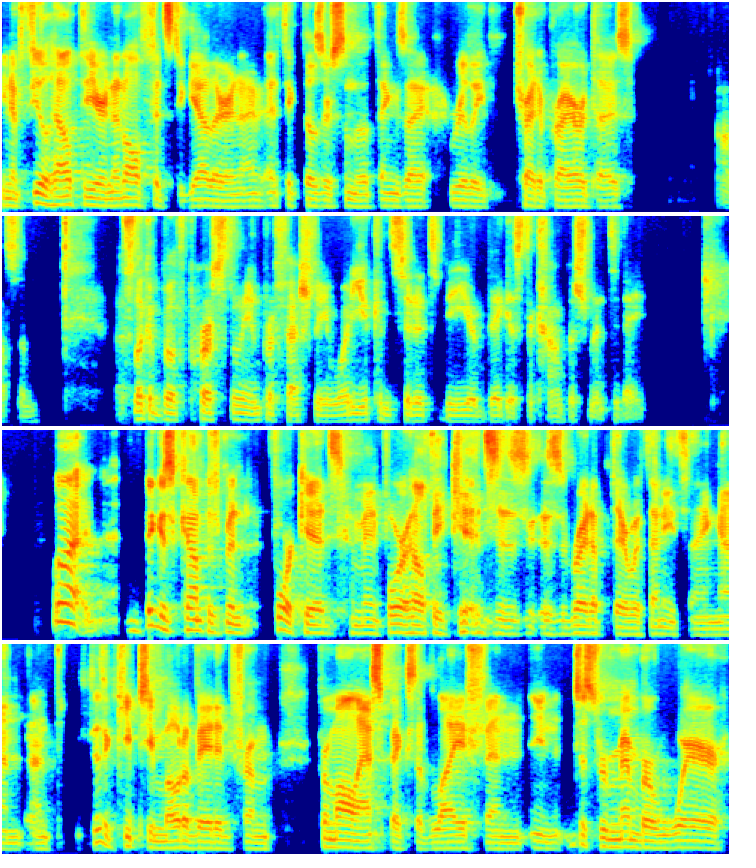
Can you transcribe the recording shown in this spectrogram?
you know feel healthier and it all fits together and I, I, think those are some of the things i really try to prioritize Awesome. Let's look at both personally and professionally. What do you consider to be your biggest accomplishment today? Well, biggest accomplishment for kids. I mean, four healthy kids is is right up there with anything, and, and because it keeps you motivated from from all aspects of life, and, and just remember where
